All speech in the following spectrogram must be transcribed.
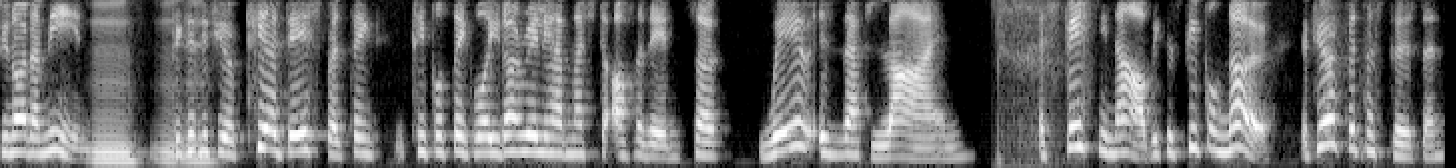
you know what I mean? Mm, mm, because if you're pure desperate think people think well you don't really have much to offer then so where is that line especially now because people know if you're a fitness person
